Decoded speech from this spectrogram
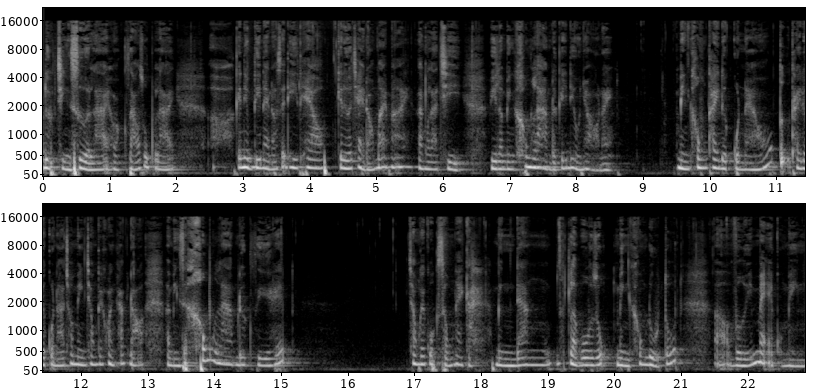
được chỉnh sửa lại hoặc giáo dục lại uh, cái niềm tin này nó sẽ đi theo cái đứa trẻ đó mãi mãi. Rằng là chỉ vì là mình không làm được cái điều nhỏ này mình không thay được quần áo tự thay được quần áo cho mình trong cái khoảnh khắc đó và mình sẽ không làm được gì hết trong cái cuộc sống này cả. Mình đang rất là vô dụng mình không đủ tốt uh, với mẹ của mình.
